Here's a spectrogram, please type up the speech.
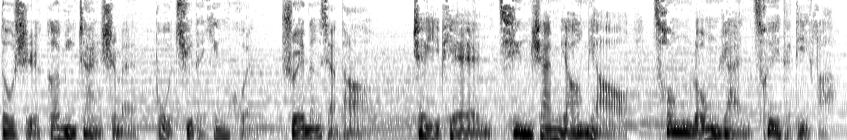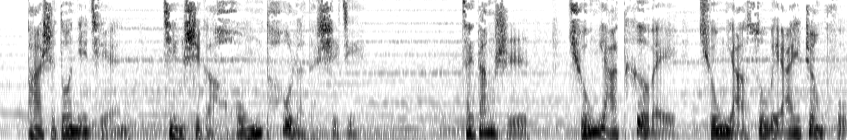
都是革命战士们不屈的英魂。谁能想到？这一片青山渺渺、葱茏染翠的地方，八十多年前竟是个红透了的世界。在当时，琼崖特委、琼崖苏维埃政府、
